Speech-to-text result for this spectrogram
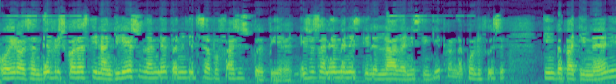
ο ήρωας αν δεν βρισκόταν στην Αγγλία ίσως να μην έπαιρνε και τις αποφάσεις που επήρε ίσως αν έμενε στην Ελλάδα ή στην Κύπρο να ακολουθούσε την πεπατημένη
